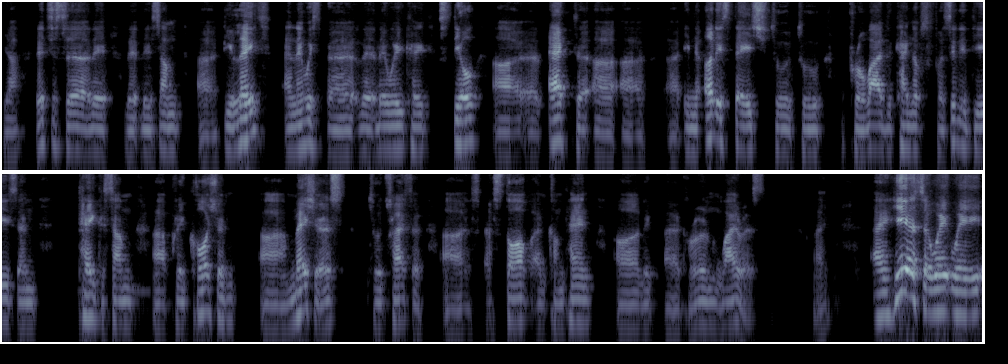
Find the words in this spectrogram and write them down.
Yeah, this is the, the, the some delays and then we uh, then we can still uh, act uh, in the early stage to to provide the kind of facilities and take some precaution measures to try to uh, uh, stop and contain uh, the coronavirus, right? And here, so we we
